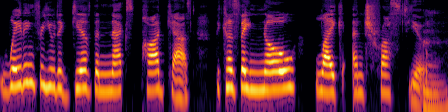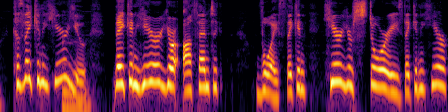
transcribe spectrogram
waiting for you to give the next podcast because they know, like, and trust you. Because mm. they can hear mm. you. They can hear your authentic voice. They can hear your stories. They can hear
